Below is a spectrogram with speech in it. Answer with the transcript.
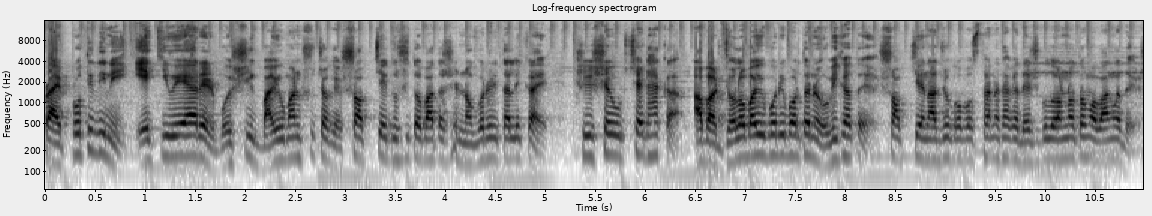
প্রায় প্রতিদিনই একিউএআর এর বৈশ্বিক বায়ুমান সূচকে সবচেয়ে দূষিত বাতাসের নগরীর তালিকায় শীর্ষে উঠছে ঢাকা। আবার জলবায়ু পরিবর্তনের অভিঘাতে সবচেয়ে নাজুক অবস্থানে থাকা দেশগুলো অন্যতম বাংলাদেশ।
